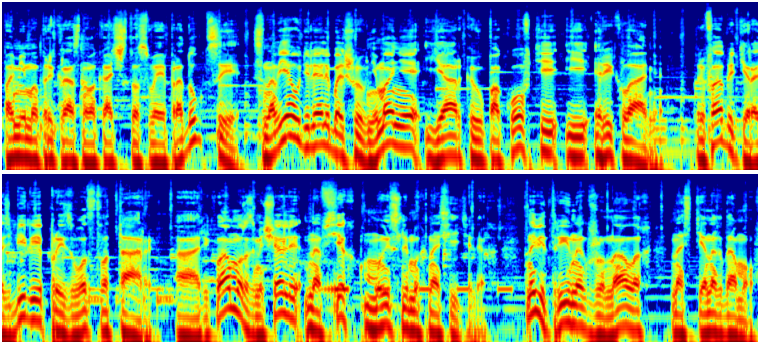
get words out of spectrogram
Помимо прекрасного качества своей продукции, сыновья уделяли большое внимание яркой упаковке и рекламе. При фабрике разбили производство тары, а рекламу размещали на всех мыслимых носителях – на витринах, в журналах, на стенах домов.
